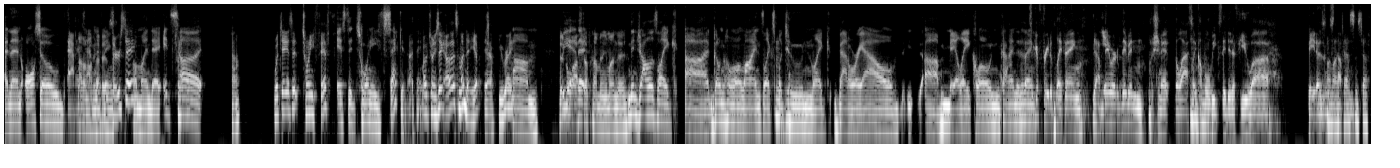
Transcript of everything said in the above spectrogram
and then also Apple's I don't know having a thing. Thursday? on Monday. It's uh, huh? what day is it? 25th? it's the 22nd, I think. Oh, 22nd. Oh, that's Monday. Yep. Yeah. You're right. Um, There's But a yeah, lot of stuff coming on Monday. Ninjala's like uh, GungHo Online's like Mm-hmm. Splatoon, like Battle Royale, uh, melee clone kind of thing. It's like a free to play thing. Yeah. They were they've been pushing it the last like couple Mhm. of weeks. They did a few uh betas and Online stuff. tests and- and stuff.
